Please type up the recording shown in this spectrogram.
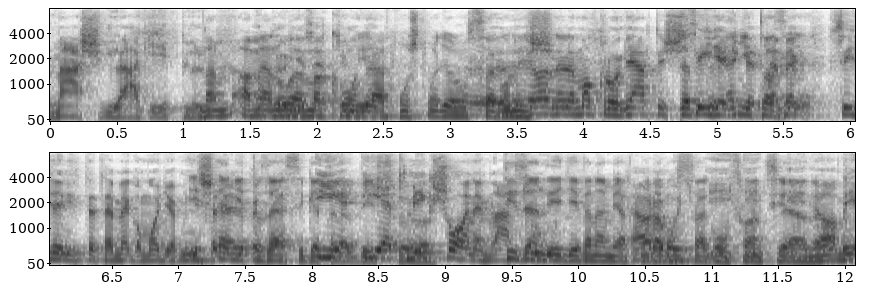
más világ épül. Nem, Emmanuel Macron járt most Magyarországon, és... Ja, nem, Macron járt, és szégyenítette, meg, szégyenítette meg a magyar ennyit az elszigetelődésről. Ilyet még soha nem láttunk. 14 éve nem járt Magyarországon francia elnök. Ami,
